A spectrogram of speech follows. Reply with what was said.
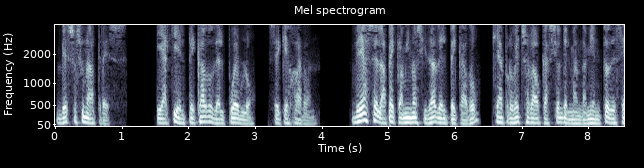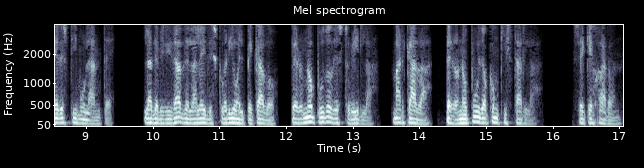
Versos 1 a 3. Y aquí el pecado del pueblo, se quejaron. Véase la pecaminosidad del pecado, que aprovechó la ocasión del mandamiento de ser estimulante. La debilidad de la ley descubrió el pecado, pero no pudo destruirla, marcada, pero no pudo conquistarla. Se quejaron.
